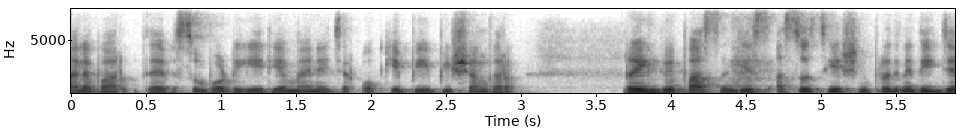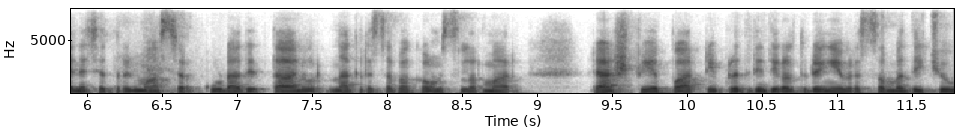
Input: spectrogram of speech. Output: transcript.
Malabar Devaswom board area manager O K B Shankar railway passengers association പ്രതിനിധി ജനചന്ദ്രൻ മാസ്റ്റർ കൂടാതെ താനൂർ നഗരസഭാ കൗൺസിലർമാർ രാഷ്ട്രീയ പാർട്ടി പ്രതിനിധികൾ തുടങ്ങിയവർ സംബന്ധിച്ചു.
